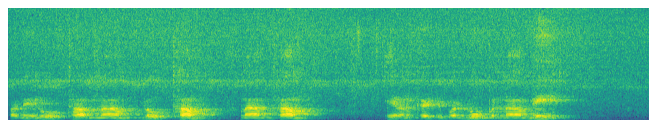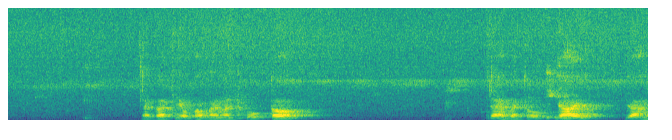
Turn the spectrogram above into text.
ตอนนี้รูปธรรมนามรูปธรรมนามธรรมที่มันเกิดจากบนรูปบนนามนี้แล้วก็เกี่ยวข้องมันมันถูกต้องอย่าให้มันถูกใจ อย่าให้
